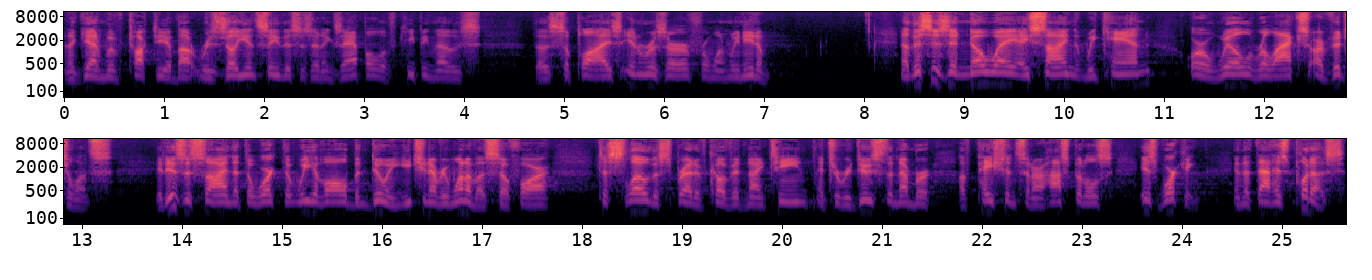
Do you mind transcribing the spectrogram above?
And again, we've talked to you about resiliency. This is an example of keeping those, those supplies in reserve for when we need them. Now, this is in no way a sign that we can or will relax our vigilance. It is a sign that the work that we have all been doing, each and every one of us so far, to slow the spread of COVID 19 and to reduce the number of patients in our hospitals is working, and that that has put us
